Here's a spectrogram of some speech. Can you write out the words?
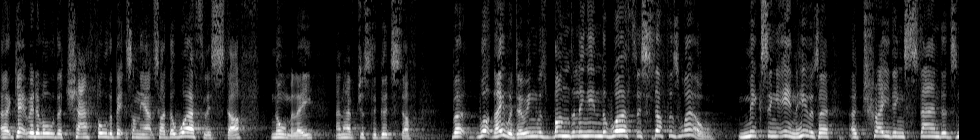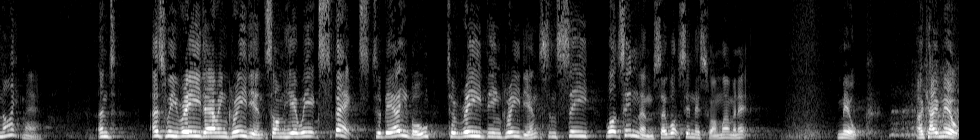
uh, get rid of all the chaff, all the bits on the outside, the worthless stuff normally, and have just the good stuff. But what they were doing was bundling in the worthless stuff as well, mixing it in. Here was a, a trading standards nightmare. And as we read our ingredients on here, we expect to be able to read the ingredients and see what's in them. So, what's in this one? One minute. Milk. Okay, milk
